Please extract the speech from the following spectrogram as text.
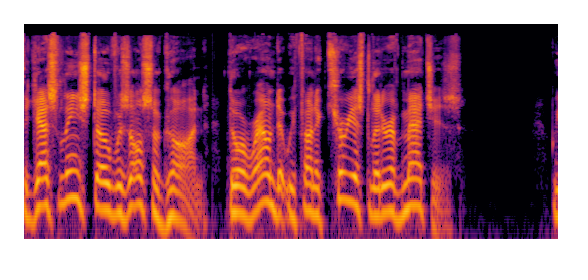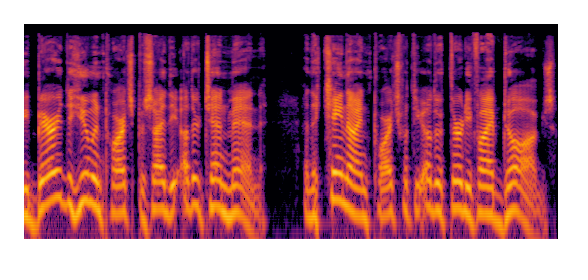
The gasoline stove was also gone, though around it we found a curious litter of matches. We buried the human parts beside the other ten men, and the canine parts with the other thirty five dogs.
